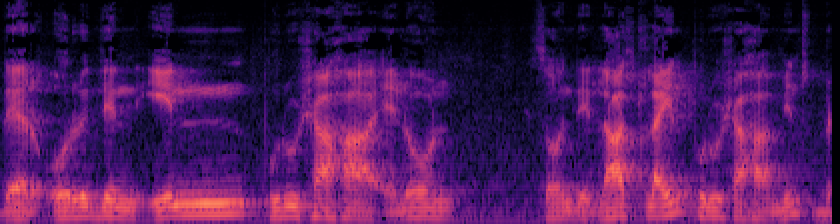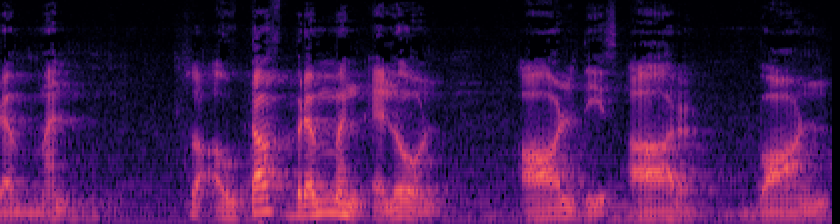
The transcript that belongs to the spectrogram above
their origin in purushaha alone. So in the last line purushaha means brahman. So out of brahman alone all these are born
